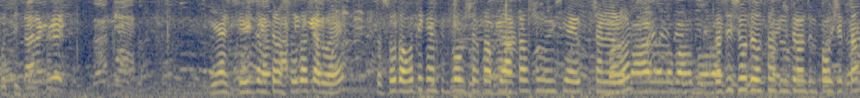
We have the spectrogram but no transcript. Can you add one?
बत्तीस या शेळीचा मित्रांनो सौदा चालू आहे तर सौदा होते का तुम्ही पाहू शकता आपल्या आकाश या युट्यूब चॅनलवर कसे सौदे असतात मित्रांनो तुम्ही पाहू शकता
